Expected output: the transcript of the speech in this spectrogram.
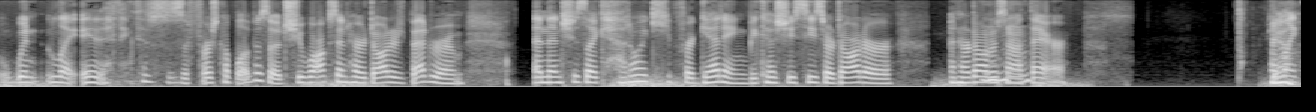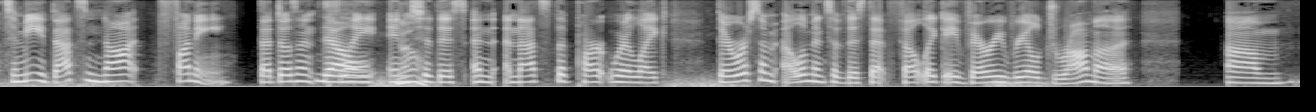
when like I think this was the first couple episodes, she walks in her daughter's bedroom, and then she's like, "How do I keep forgetting?" Because she sees her daughter, and her daughter's not there. And like to me, that's not funny. That doesn't No. play into No. this, and and that's the part where like there were some elements of this that felt like a very real drama. Um,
